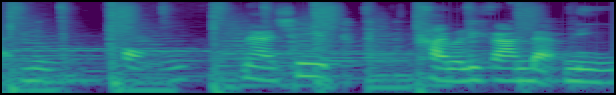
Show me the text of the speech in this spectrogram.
ลาย ๆ มุมของอาชีพขายบริการแบบนี้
